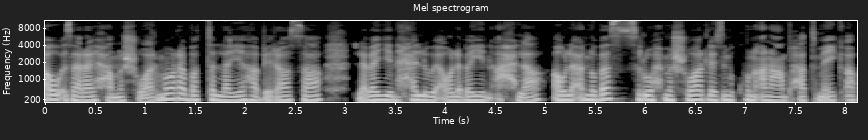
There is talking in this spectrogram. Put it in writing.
أو إذا رايحة مشوار. ما ربطت لها إياها براسها لبين حلوة أو لبين أحلى أو لأنه بس روح مشوار لازم يكون أنا عم بحط make up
